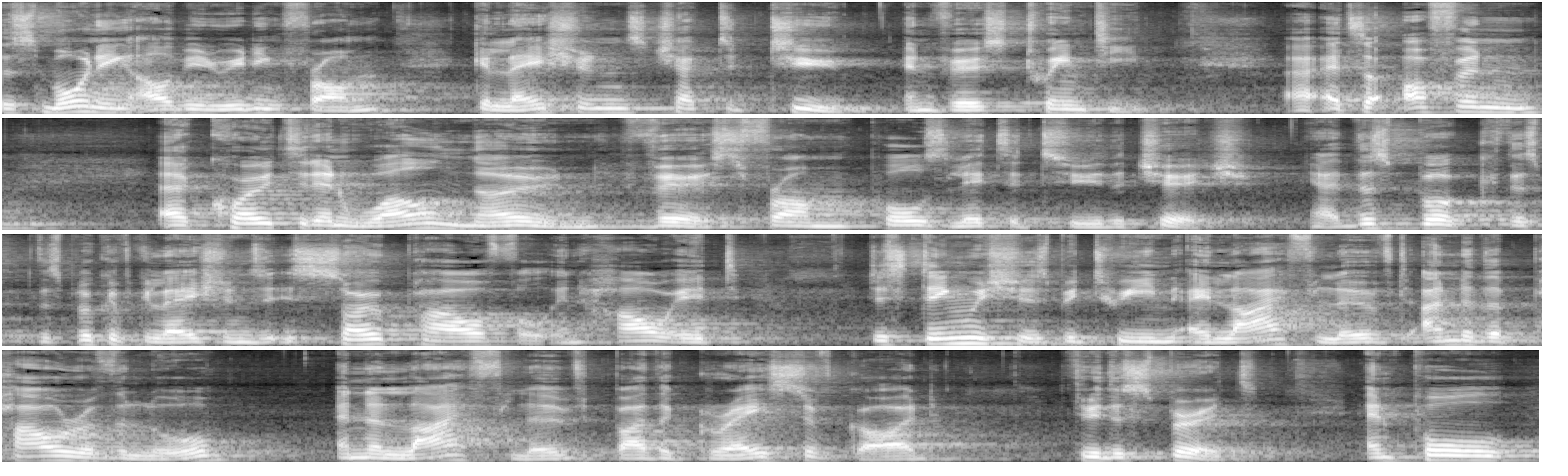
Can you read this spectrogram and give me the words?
This morning, I'll be reading from Galatians chapter 2 and verse 20. Uh, it's an often uh, quoted and well known verse from Paul's letter to the church. Uh, this book, this, this book of Galatians, is so powerful in how it distinguishes between a life lived under the power of the law and a life lived by the grace of God through the Spirit. And Paul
